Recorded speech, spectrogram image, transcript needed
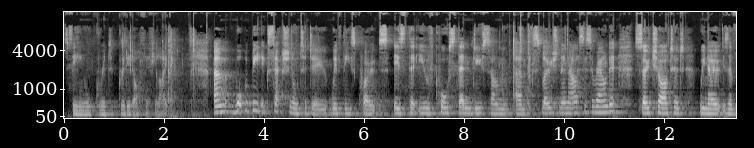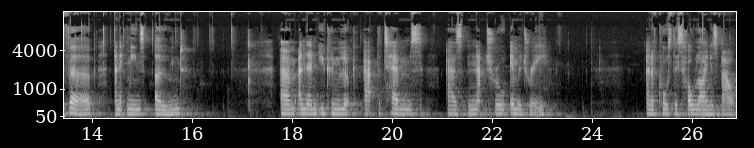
It's being all grid, gridded off, if you like. Um, what would be exceptional to do with these quotes is that you, of course, then do some um, explosion analysis around it. So chartered, we know, is a verb and it means owned. Um, and then you can look at the Thames as natural imagery. And of course, this whole line is about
